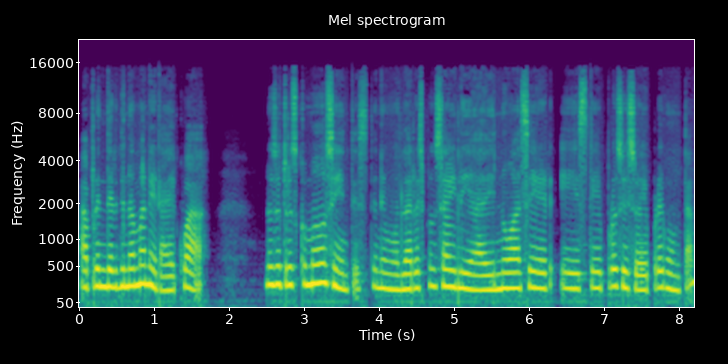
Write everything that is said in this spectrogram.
aprender de una manera adecuada. Nosotros como docentes tenemos la responsabilidad de no hacer este proceso de pregunta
